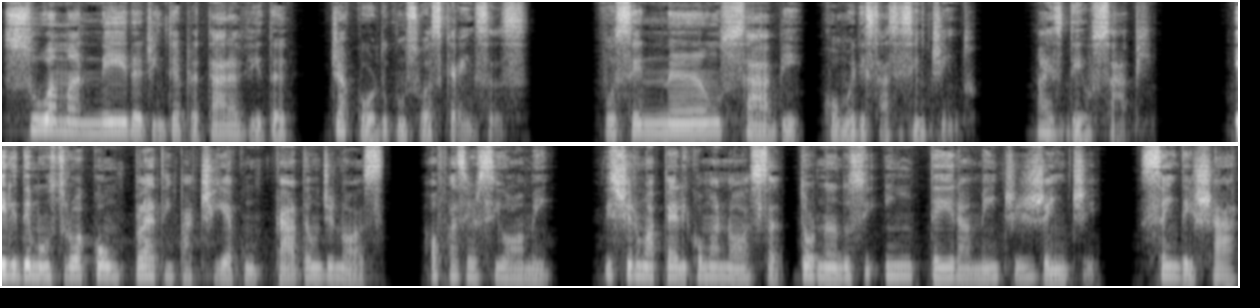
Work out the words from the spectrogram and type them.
sua maneira de interpretar a vida de acordo com suas crenças. Você não sabe como ele está se sentindo, mas Deus sabe. Ele demonstrou a completa empatia com cada um de nós ao fazer-se homem, vestir uma pele como a nossa, tornando-se inteiramente gente, sem deixar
